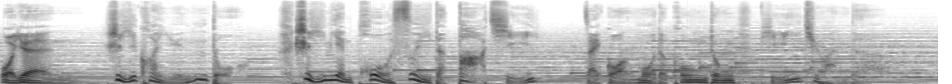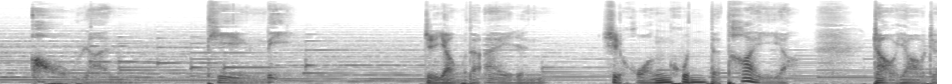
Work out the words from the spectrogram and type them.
我愿是一块云朵，是一面破碎的大旗，在广漠的空中疲倦的傲。挺立，只要我的爱人是黄昏的太阳，照耀着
